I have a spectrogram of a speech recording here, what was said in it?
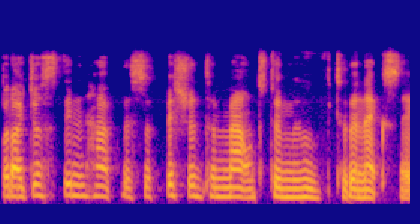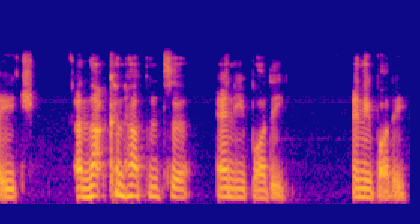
but I just didn't have the sufficient amount to move to the next stage, and that can happen to anybody, anybody.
